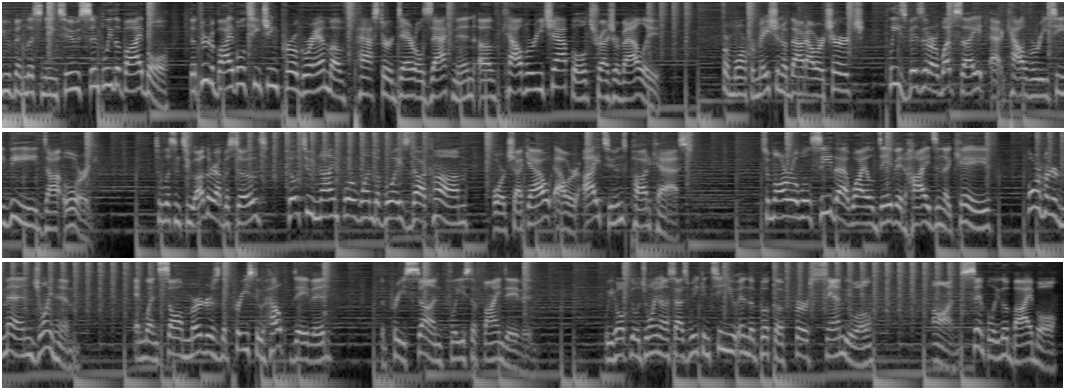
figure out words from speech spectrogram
You've been listening to Simply the Bible, the Through the Bible teaching program of Pastor Daryl Zachman of Calvary Chapel, Treasure Valley. For more information about our church, please visit our website at calvarytv.org. To listen to other episodes, go to 941thevoice.com or check out our iTunes podcast. Tomorrow we'll see that while David hides in a cave, 400 men join him. And when Saul murders the priest who helped David, the priest's son flees to find David. We hope you'll join us as we continue in the book of 1 Samuel on Simply the Bible.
